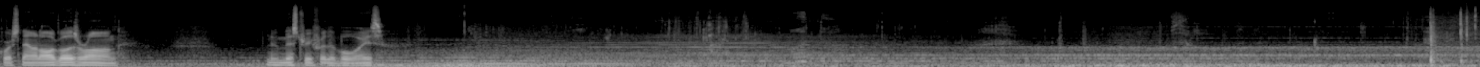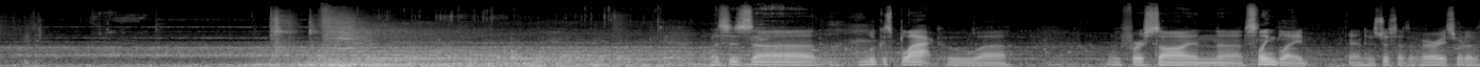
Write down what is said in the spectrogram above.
Of course, now it all goes wrong. New mystery for the boys. This is uh, Lucas Black, who uh, we first saw in uh, Sling Blade, and who's just has a very sort of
